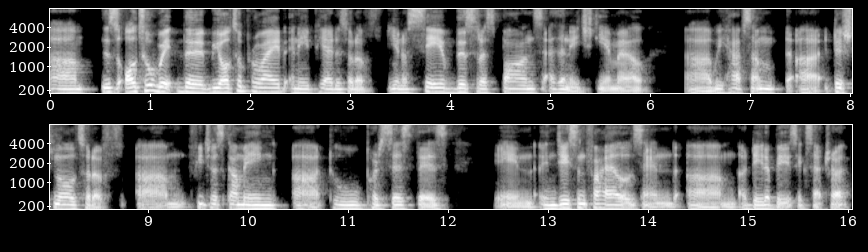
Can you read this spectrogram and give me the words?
Um, this is also the we also provide an API to sort of you know save this response as an HTML. Uh, we have some uh, additional sort of um, features coming uh, to persist this in in JSON files and um, a database, etc.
